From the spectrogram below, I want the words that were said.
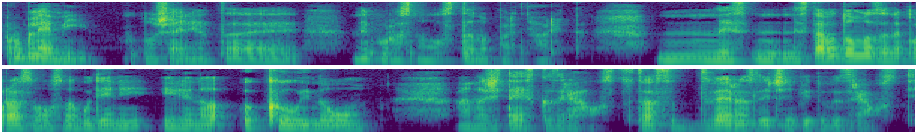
проблеми в отношенията е непоръсналостта на партньорите. Не, не става дума за непорасналост на години или на акъл и на ум, а на житейска зрялост. Това са две различни видове зрялости.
